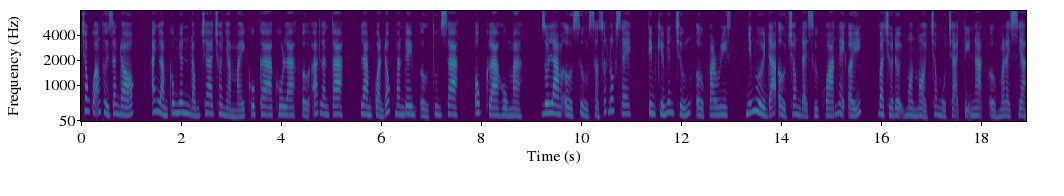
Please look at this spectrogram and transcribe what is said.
Trong quãng thời gian đó, anh làm công nhân đóng cha cho nhà máy Coca-Cola ở Atlanta, làm quản đốc ban đêm ở Tulsa, Oklahoma, rồi làm ở xưởng sản xuất lốp xe, tìm kiếm nhân chứng ở Paris, những người đã ở trong đại sứ quán ngày ấy và chờ đợi mòn mỏi trong một trại tị nạn ở Malaysia.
